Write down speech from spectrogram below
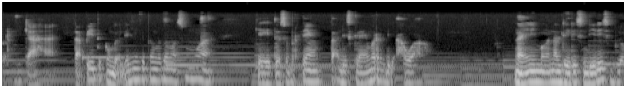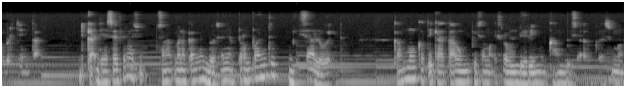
pernikahan tapi itu kembali lagi ke teman-teman semua. Kayak itu seperti yang tak disclaimer di awal. Nah ini mengenal diri sendiri sebelum bercinta. Di Kak Dia Severa sangat menekankan bahwasanya perempuan itu bisa loh itu kamu ketika tahu bisa mengeksplor dirimu kamu bisa orgasme.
